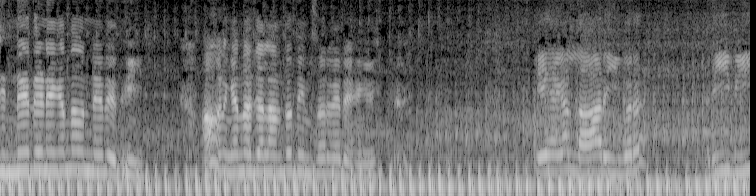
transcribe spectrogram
ਜਿੰਨੇ ਦੇਣੇ, ਕਹਿੰਦਾ ਉਹਨੇ ਦੇ ਦੀ ਆਣ ਕਹਿੰਦਾ, ਚੱਲ ਹਮ ਤਾਂ 300 ਰੁਪਏ ਦੇਣਗੇ। ਇਹ ਹੈਗਾ ਲਾ ਰੀਵਰ ਰੀਵੀ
